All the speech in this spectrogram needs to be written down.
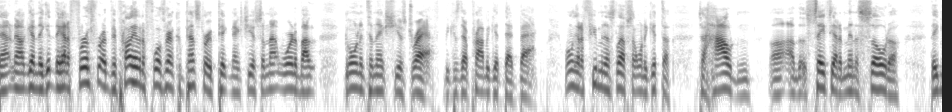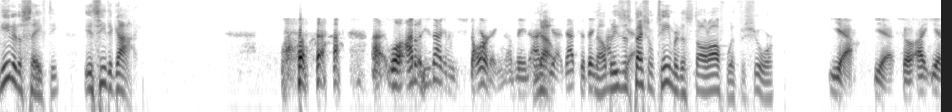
Now, now again, they get they got a first round. They probably have a fourth round compensatory pick next year, so I'm not worried about going into next year's draft because they'll probably get that back. We only got a few minutes left, so I want to get to to Howden, uh, the safety out of Minnesota. They needed a safety. Is he the guy? Well, I don't. He's not going to be starting. I mean, I, No. yeah, that's the thing. No, but he's a Yeah. special teamer to start off with for sure. Yeah, yeah. So I, yeah,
